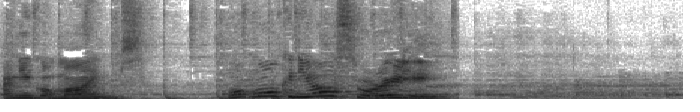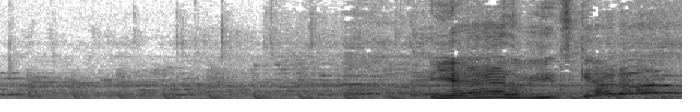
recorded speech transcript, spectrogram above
and you got mimes. What more can you ask for, really? Yeah, the beat's going on.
